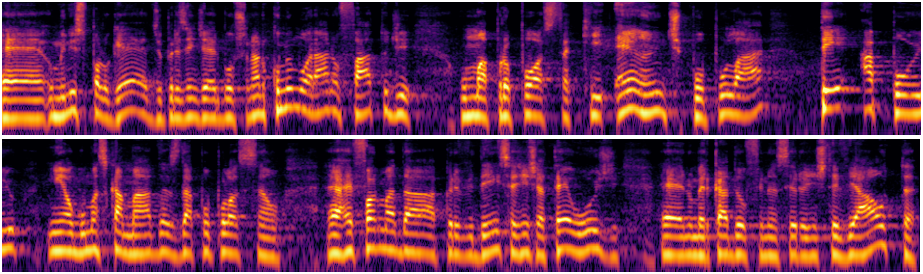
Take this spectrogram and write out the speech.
É, o ministro Paulo Guedes o presidente Jair Bolsonaro comemoraram o fato de uma proposta que é antipopular ter apoio em algumas camadas da população. É, a reforma da Previdência, a gente até hoje, é, no mercado financeiro, a gente teve alta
